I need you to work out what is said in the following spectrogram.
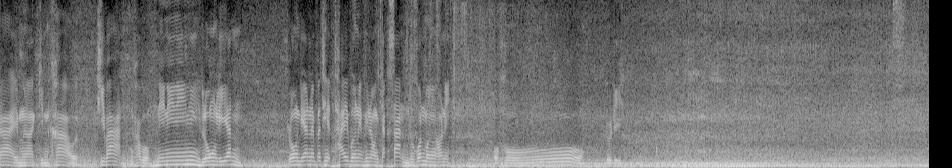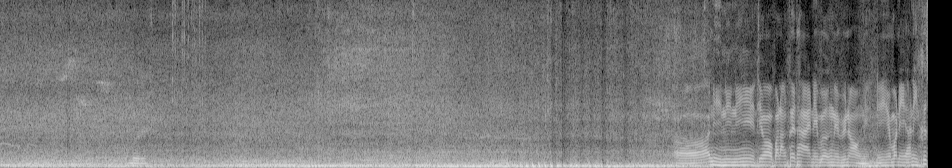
ได้เมื่อกินข้าวที่บ้านครับผมนี่นี่นี่นี่โรงเรียน โรงเรียนในประเทศไทยเบิ่งในพี่น้องจักสั้นทุกคนเบิ่งเอานี่โอ้โหดูดิดูดิอ๋อนี่นี่นี่ที่ว่าบาลังเคยทายในเบิงในพี่น้องนี่นี่เห็นบ่นี่อันนี้คือ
